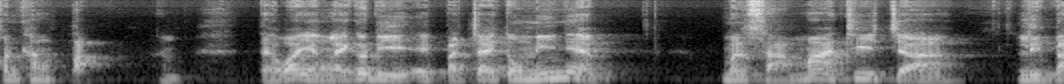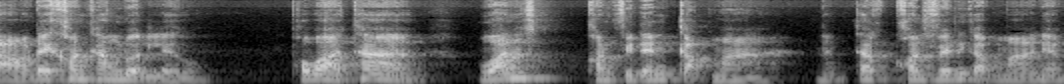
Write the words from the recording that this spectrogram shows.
ค่อนข้างต่ำแต่ว่าอย่างไรก็ดีปัจจัยตรงนี้เนี่ยมันสามารถที่จะรีบาวได้ค่อนข้างรวดเร็ว เพราะว่าถ้า once confidence กลับมาถ้า confidence กลับมาเนี่ย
